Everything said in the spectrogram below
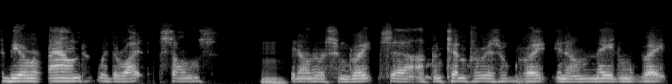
to be around with the right songs. Hmm. You know, there were some great, uh, our contemporaries were great, you know, Maiden were great.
